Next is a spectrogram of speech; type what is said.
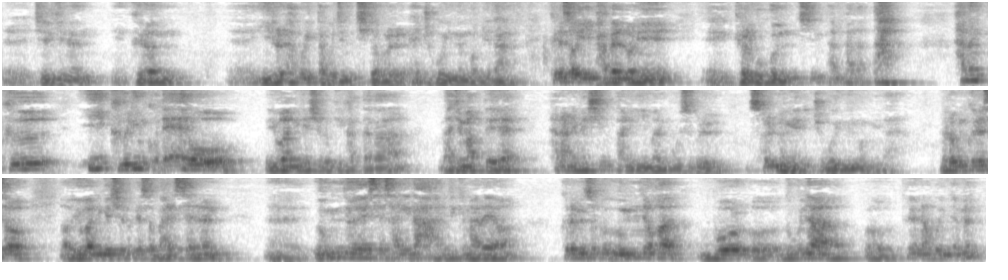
에, 즐기는 예, 그런 에, 일을 하고 있다고 지금 지적을 해주고 있는 겁니다. 그래서 이 바벨론이 에, 결국은 심판받았다 하는 그 이 그림 그대로 요한계시록이 갔다가 마지막 때에 하나님의 심판이 임할 모습을 설명해 주고 있는 겁니다. 여러분 그래서 어, 요한계시록에서 말세는 에, 음녀의 세상이다 이렇게 말해요. 그러면서 그 음녀가 뭘 어, 누구냐 어, 표현하고 있냐면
